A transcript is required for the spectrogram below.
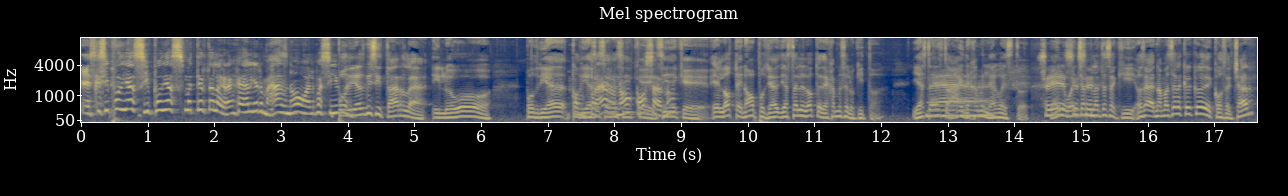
Es que sí podías, sí podías meterte a la granja de alguien más, ¿no? O algo así, güey. Podrías visitarla y luego podría, podrías Comprar, hacer así ¿no? que, Cosas, sí, ¿no? de que elote, no, pues ya, ya está el elote, déjame se lo quito. Ya está esto, ay, déjame le hago esto. Sí, Ay, le voy a echar sí. plantas aquí. O sea, nada más era creo que de cosechar.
